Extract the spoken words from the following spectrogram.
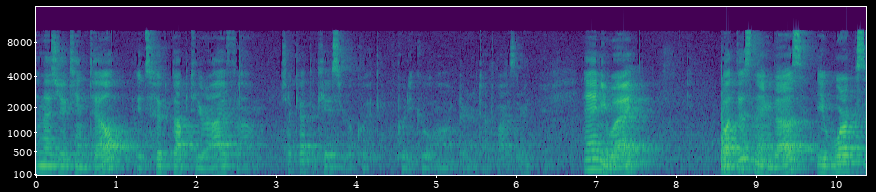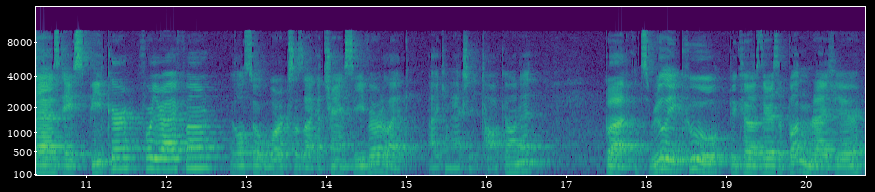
And as you can tell, it's hooked up to your iPhone. Check out the case real quick. Pretty cool, huh? Parent advisory. Anyway, what this thing does, it works as a speaker for your iPhone. It also works as like a transceiver, like I can actually talk on it. But it's really cool because there's a button right here,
